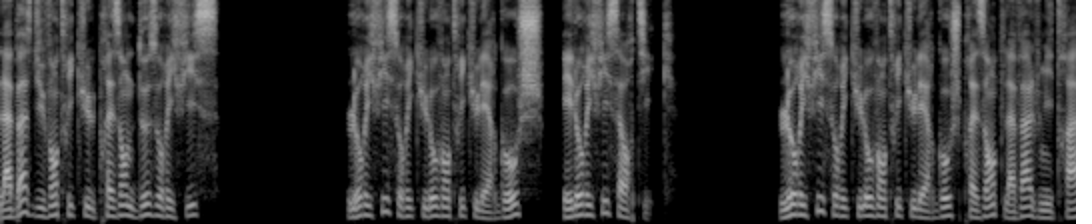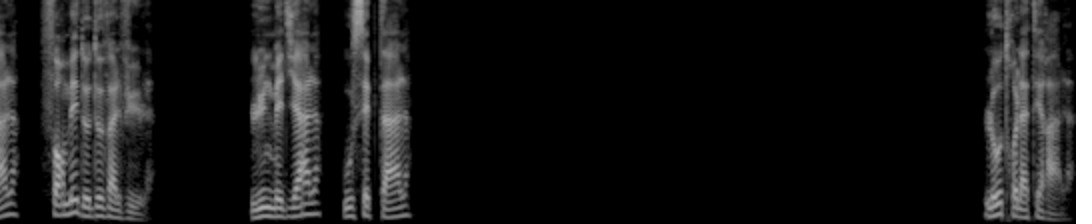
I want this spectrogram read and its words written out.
La base du ventricule présente deux orifices, l'orifice auriculo-ventriculaire gauche et l'orifice aortique. L'orifice auriculo-ventriculaire gauche présente la valve mitrale, formée de deux valvules. L'une médiale, ou septale, l'autre latérale.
